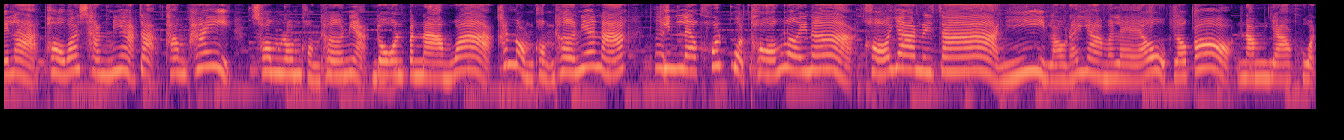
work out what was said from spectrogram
ยล่ะ เพราะว่าฉันเนี่ยจะทำให้ชมรมของเธอเนี่ยโดนประนามว่าขนมของเธอเนี่ยนะ กินแล้วโคตรปวดท้องเลยนะขอยาหน่อยจ้า นี่เราได้ยามาแล้ว แล้วก็นำยาขวด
